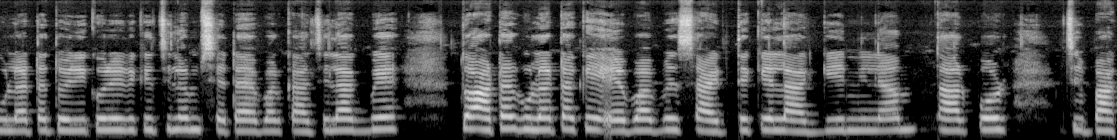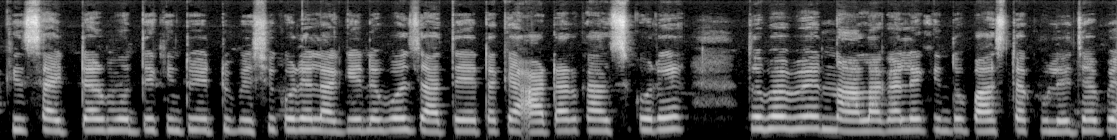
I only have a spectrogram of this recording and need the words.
গুলাটা তৈরি করে রেখেছিলাম, সেটা এবার কাজে লাগবে। তো আটার গুলাটাকে এভাবে সাইড থেকে লাগিয়ে নিলাম। তারপর যে বাকি সাইডটার মধ্যে কিন্তু একটু বেশি করে লাগিয়ে নেব যাতে এটাকে আটার কাজ করে। তো এভাবে না লাগালে কিন্তু পাঁচটা খুলে যাবে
